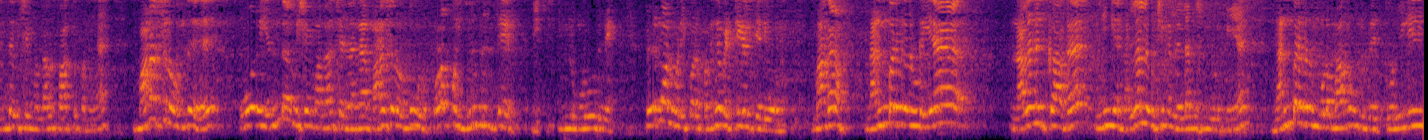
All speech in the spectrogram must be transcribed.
எந்த விஷயம் இருந்தாலும் பார்த்து பண்ணுங்க. மனசுல வந்து ஒரு எந்த விஷயமா இருந்தாலும் சரிதாங்க. மனசுல வந்து ஒரு குழப்பம் இருந்துகிட்டே இருக்கு இன்னைக்கு இன்று முழுவதுமே. பெருமாள் வழிபாடு பண்ணுங்க வெற்றிகள் தேடி வரும். மகரம் நண்பர்களுடைய நலனுக்காக நீங்க நல்ல நல்ல விஷயங்கள் எல்லாமே செஞ்சு கொடுப்பீங்க. நண்பர்கள் மூலமாக உங்களுடைய தொழிலில்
